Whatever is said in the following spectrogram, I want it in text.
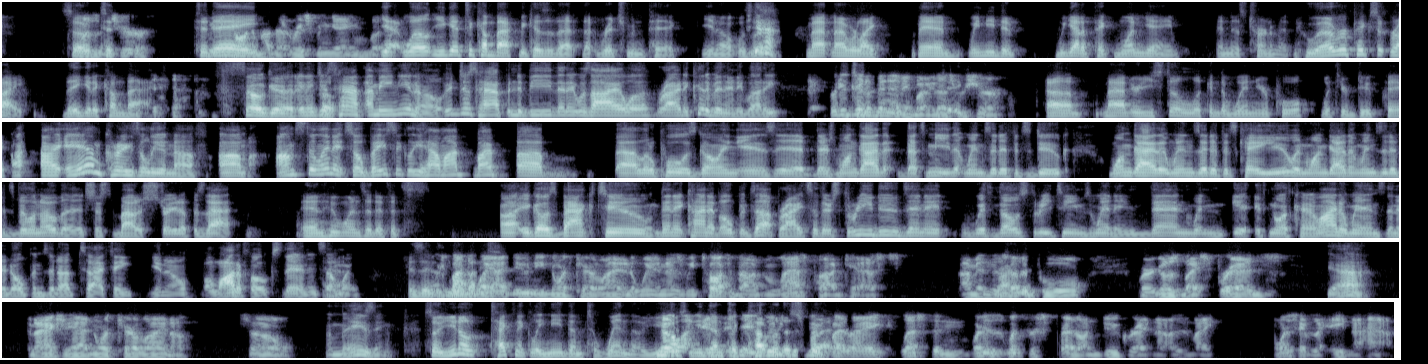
So to, sure. today, we talk about that Richmond game, but yeah, well, you get to come back because of that that Richmond pick. You know, it was like Yeah. Matt and I were like, man, we need to, we got to pick one game in this tournament. Whoever picks it right, they get to come back. So good. And it just So- happened. I mean, you know, it just happened to be that it was Iowa, right? It could have been anybody. But it it could just, have been anybody, that's for sure. Um, Matt, are you still looking to win your pool with your Duke pick? I, I am crazily enough. Um, I'm still in it. So basically, how my my uh, uh little pool is going is if there's one guy that that's me that wins it if it's Duke, one guy that wins it if it's KU, and one guy that wins it if it's Villanova. It's just about as straight up as that. and who wins it if it's uh, it goes back to then it kind of opens up, right? So there's three dudes in it with those three teams winning. Then when if North Carolina wins, then it opens it up to I think you know a lot of folks. Then in some Yeah. way, is it Which, by the way, I do need North Carolina to win, as we talked about in the last podcast. I'm in this Right. other pool where it goes by spreads, yeah, and I actually had North Carolina. So amazing. so you don't technically need them to win though. You no, just need if- them to they cover lose the spread. by like less than what is what's the spread on Duke right now? Is it like I want to say it was like eight and a half.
